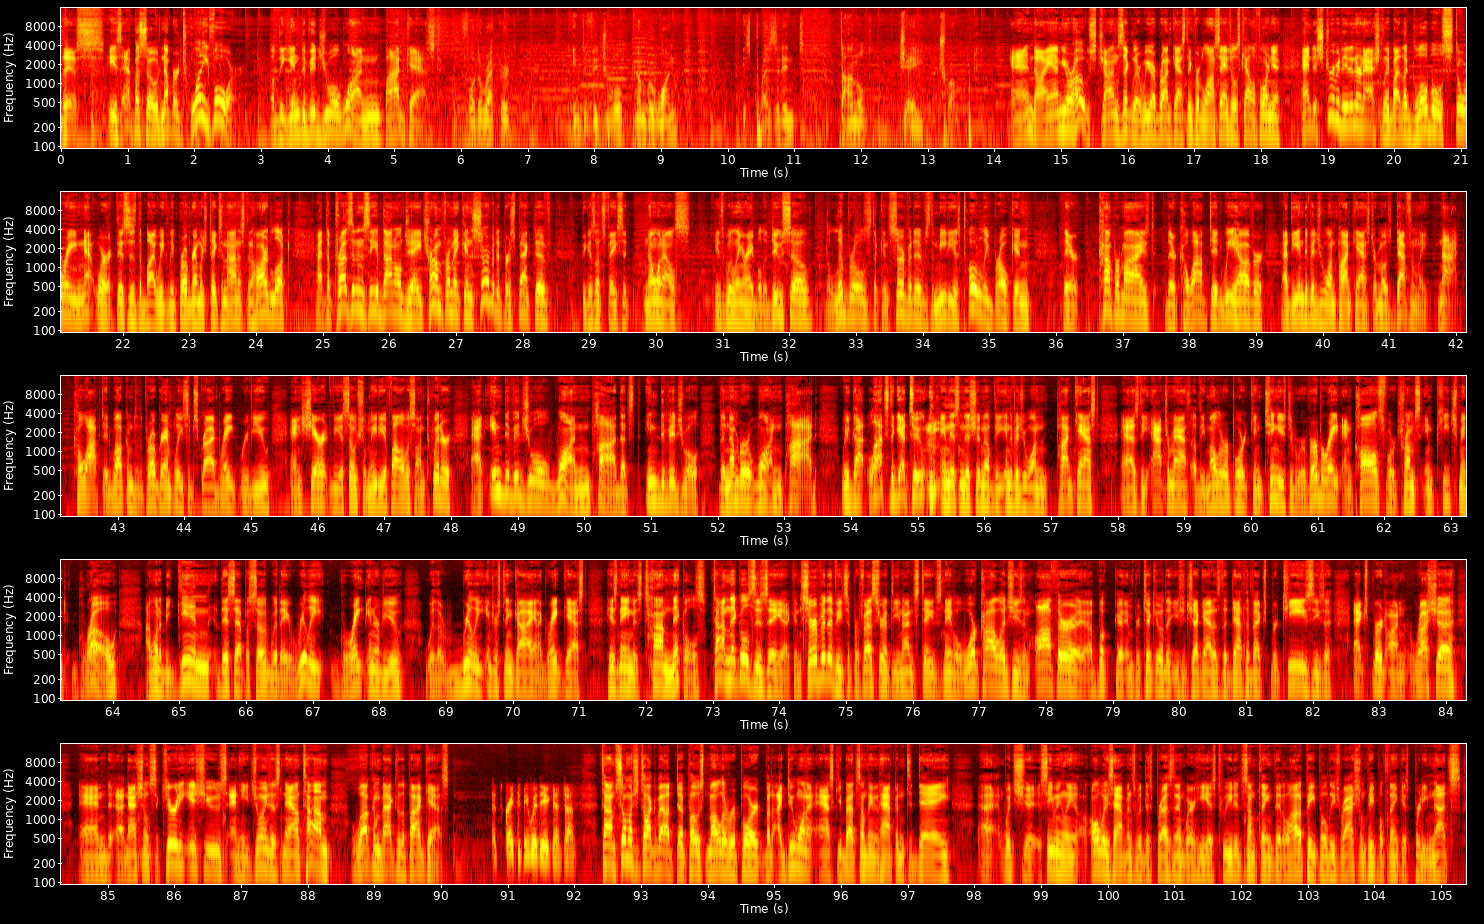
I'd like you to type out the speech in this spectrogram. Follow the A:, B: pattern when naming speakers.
A: This is episode number 24 of the Individual One podcast.
B: For the record, individual number one is President Donald J. Trump.
A: And I am your host, John Ziegler. We are broadcasting from Los Angeles, California, and distributed internationally by the Global Story Network. This is the bi weekly program which takes an honest and hard look at the presidency of Donald J. Trump from a conservative perspective because let's face it, no one else is willing or able to do so. The liberals, the conservatives, the media is totally broken. They're compromised, they're co opted. We, however, at the Individual One podcast are most definitely not co opted. Welcome to the program. Please subscribe, rate, review, and share it via social media. Follow us on Twitter at Individual One Pod. That's individual, the number one pod. We've got lots to get to in this edition of the Individual One podcast as the aftermath of the Mueller report continues to reverberate and calls for Trump's impeachment grow. I want to begin this episode with a really great interview with a really interesting guy and a great guest. His name is Tom Nichols. Tom Nichols is a, a conservative. He's a professor at the United States Naval War College. He's an author. A book uh, in particular that you should check out is The Death of Expertise. He's an expert on Russia and uh, national security issues, and he joins us now. Tom, welcome back to the podcast.
C: It's great to be with you again, John.
A: Tom, so much to talk about uh, post Mueller report, but I do want to ask you about something that happened today, uh, which uh, seemingly always happens with this president, where he has tweeted something that a lot of people, these rational people, think is pretty nuts.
